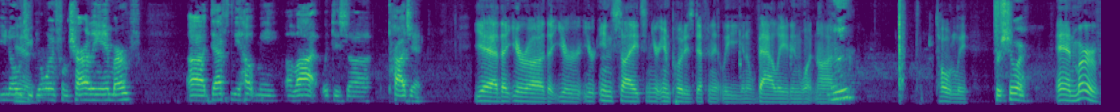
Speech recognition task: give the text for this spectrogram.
you know what you're doing from Charlie and Murph, uh definitely helped me a lot with this uh project. Yeah, that your uh that your your insights and your input is definitely, you know, valid and whatnot. Mhm. Totally. For sure. And Murph,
